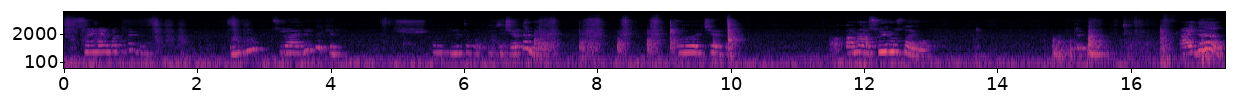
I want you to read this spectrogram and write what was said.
Suyunu götürür mü? Hı hı. Sürahi nerede ki? Şuradan bir yerde bakıyoruz. İçeride mi? Aa içeride. A- Ama suyumuz da yok. Aydın.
